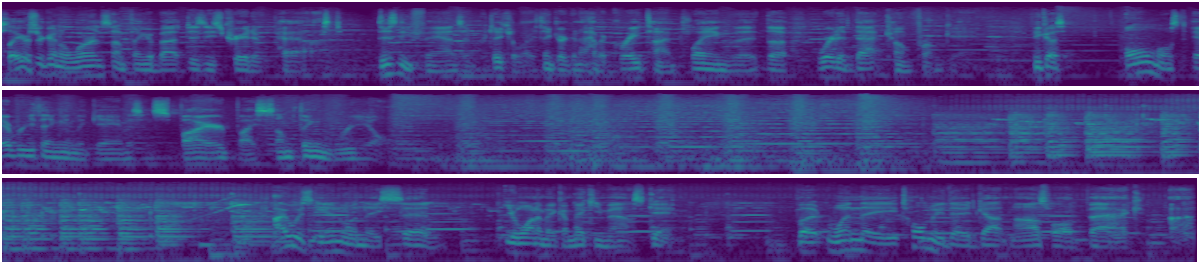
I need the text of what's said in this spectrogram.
players are going to learn something about Disney's creative past. Disney fans in particular, I think, are going to have a great time playing the, the Where Did That Come From game. Because almost everything in the game is inspired by something real. I was in when they said, you want to make a Mickey Mouse game. But when they told me they'd gotten Oswald back, I,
